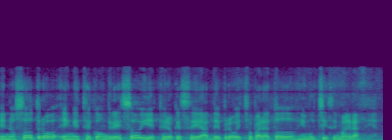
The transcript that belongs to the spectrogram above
en nosotros, en este Congreso y espero que sea de provecho para todos y muchísimas gracias.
